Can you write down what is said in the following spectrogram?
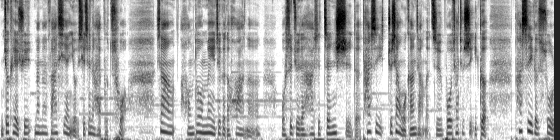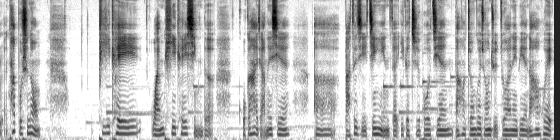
你就可以去慢慢发现，有些真的还不错。像红豆妹这个的话呢，我是觉得她是真实的，她是就像我刚讲的直播，她就是一个，她是一个素人，她不是那种 PK 玩 PK 型的。我刚才讲那些。呃，把自己经营的一个直播间，然后中规中矩坐在那边，然后会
